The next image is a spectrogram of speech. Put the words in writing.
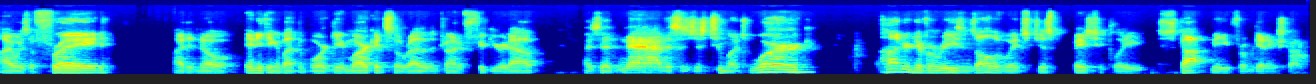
I was afraid. I didn't know anything about the board game market. So rather than trying to figure it out, I said, nah, this is just too much work a hundred different reasons, all of which just basically stopped me from getting started.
